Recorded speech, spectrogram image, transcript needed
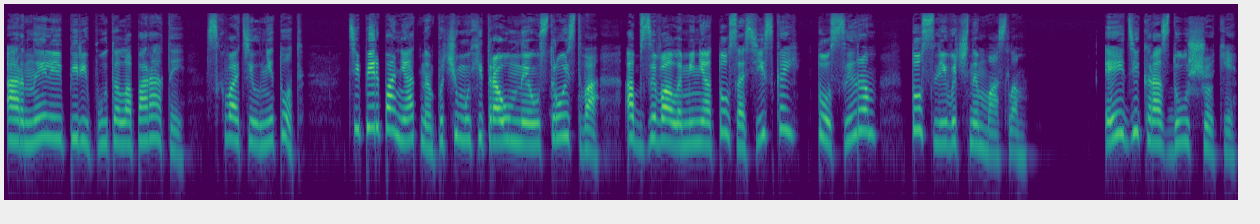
Арнели перепутал аппараты, схватил не тот. Теперь понятно, почему хитроумное устройство обзывало меня то сосиской, то сыром, то сливочным маслом. Эдик раздул щеки.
